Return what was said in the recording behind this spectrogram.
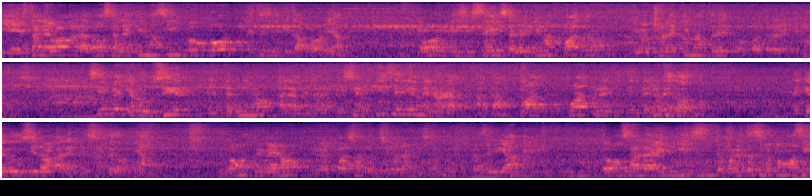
y está elevado a la 2 a la x más 5 por, este significa por, ¿ya? Por 16 a la x más 4 y 8 a la x más 3 por 4 a la x más 2. Siempre hay que reducir el término a la menor expresión. ¿Quién sería menor acá? 4, el menor es 2, ¿no? Hay que reducirlo a la expresión de 2, ¿ya? Entonces vamos primero, primer paso, a reducirlo a la expresión de 2. Acá sería 2 a la x. ¿Te molesta si lo pongo así?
